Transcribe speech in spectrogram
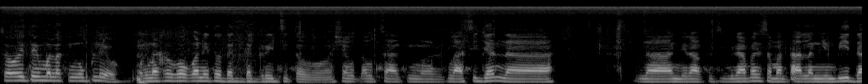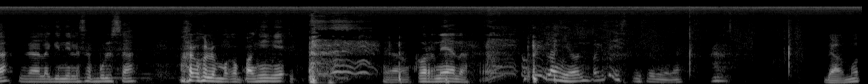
So ito yung malaking upli oh. Pag nakakuha ka nito, dagdag grades ito. Shout out sa aking mga klase dyan na na nila binaban samantalang yung bida, nilalagay nila sa bulsa para walang makapanghingi. Ayan, cornea na. Okay lang yun. Pag taste lang yun ah. Damot.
